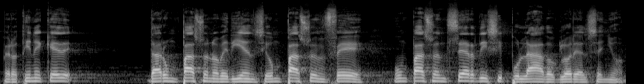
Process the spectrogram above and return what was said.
Pero tiene que dar un paso en obediencia, un paso en fe, un paso en ser discipulado, gloria al Señor.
